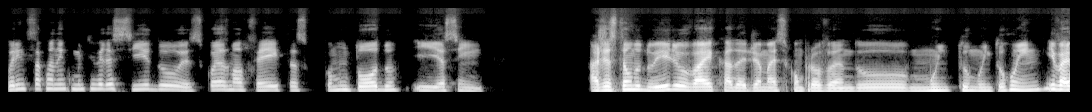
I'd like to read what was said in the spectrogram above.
Corinthians está com um elenco muito envelhecido, escolhas mal feitas como um todo, e assim, a gestão do Duílio vai cada dia mais se comprovando muito, muito ruim, e vai,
